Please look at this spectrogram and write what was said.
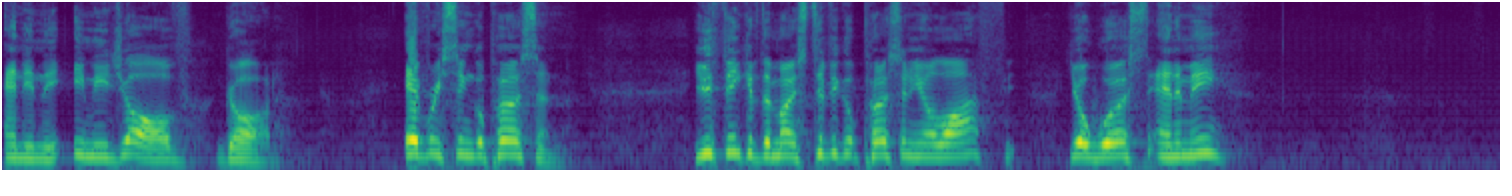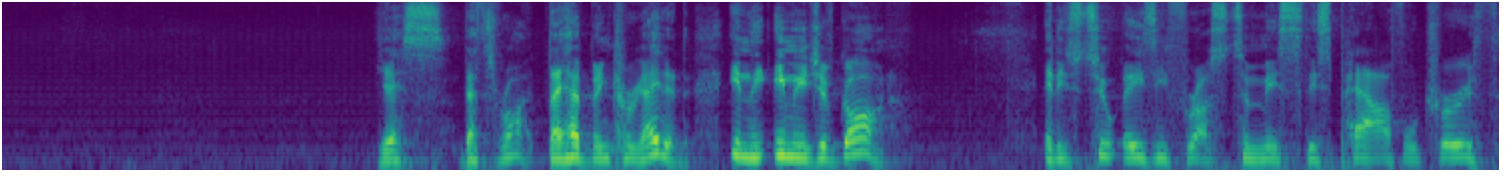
and in the image of God. Every single person. You think of the most difficult person in your life, your worst enemy. Yes, that's right. They have been created in the image of God. It is too easy for us to miss this powerful truth.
